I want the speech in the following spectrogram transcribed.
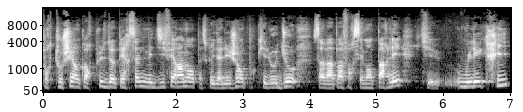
pour toucher encore plus de personnes, mais différemment. Parce qu'il y a des gens pour qui l'audio, ça va pas forcément parler, ou l'écrit,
